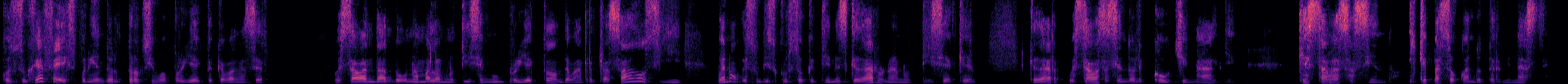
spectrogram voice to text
con su jefe exponiendo el próximo proyecto que van a hacer. O estaban dando una mala noticia en un proyecto donde van retrasados y bueno, es un discurso que tienes que dar, una noticia que, que dar, o estabas haciéndole coaching a alguien. ¿Qué estabas haciendo? ¿Y qué pasó cuando terminaste?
